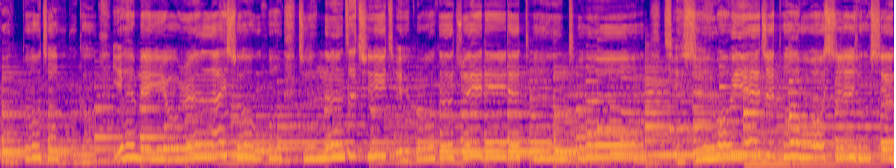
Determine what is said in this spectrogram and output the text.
光都照不够，也没有人来收获，只能自己结果和坠地的疼痛。其实我也知道我是有些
